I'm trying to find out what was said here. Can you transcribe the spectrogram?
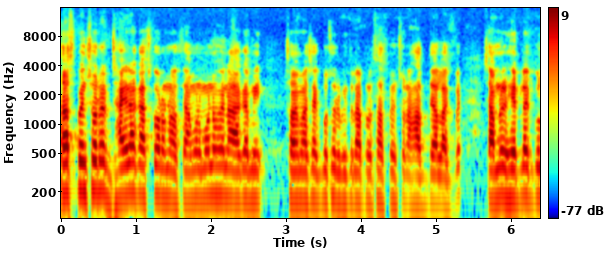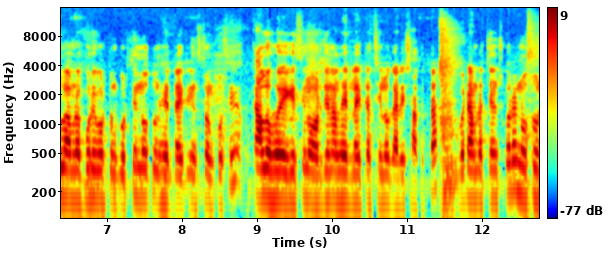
সাসপেনশনের ঝাইরা কাজ করানো আছে। আমার মনে হয় না আগামী ছয় মাস, এক বছরের ভিতরে আপনার সাসপেনশনে হাত দেওয়া লাগবে। সামনের হেডলাইটগুলো আমরা পরিবর্তন করছি, নতুন হেডলাইট ইনস্টল করছি। কালো হয়ে গেছিল অরিজিনাল হেডলাইটটা ছিল গাড়ির সাথেটা ওটা আমরা চেঞ্জ করে নতুন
